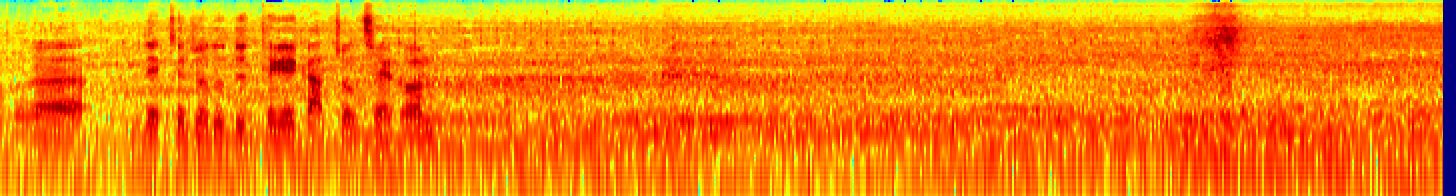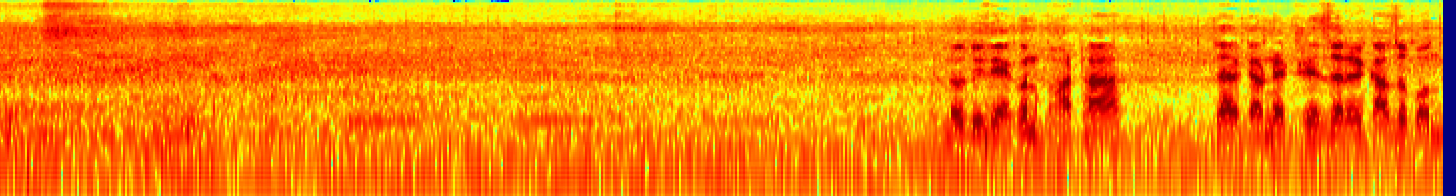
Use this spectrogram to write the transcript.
আপনারা দেখছেন চতুর্দিক থেকে কাজ চলছে এখন। নদীতে এখন ভাটা, যার কারণে ড্রেজারের কাজও বন্ধ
